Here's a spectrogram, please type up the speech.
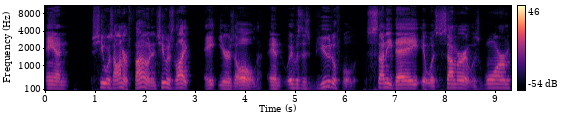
and she was on her phone and she was like eight years old, and it was this beautiful sunny day. It was summer. It was warm.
